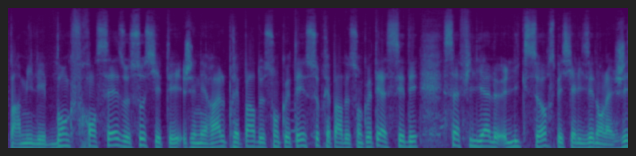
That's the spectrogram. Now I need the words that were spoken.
Parmi les banques françaises, Société Générale prépare de son côté, se prépare de son côté à céder sa filiale Lixor spécialisée dans la gestion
